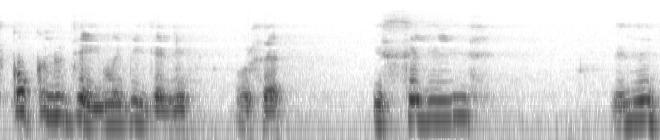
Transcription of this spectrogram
Сколько людей мы видели уже исцелились, или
